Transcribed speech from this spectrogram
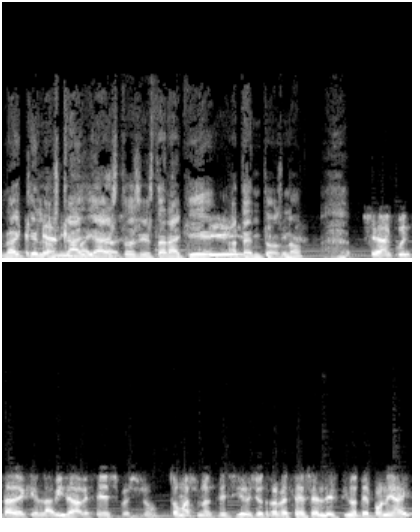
No hay quien los calle a estos y están aquí atentos, ¿no? Se dan cuenta de que en la vida a veces, pues eso, tomas unas decisiones y otras veces el destino te pone ahí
